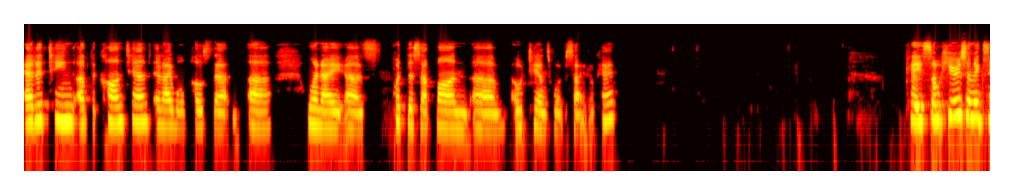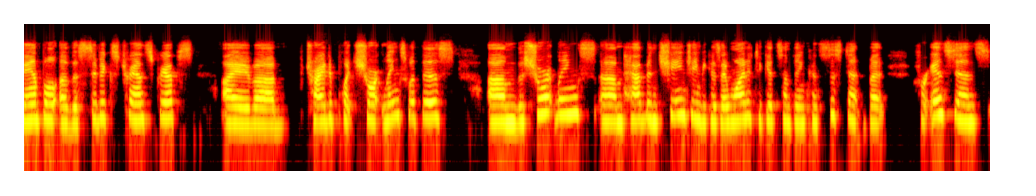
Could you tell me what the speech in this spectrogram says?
editing of the content, and I will post that uh, when I uh, put this up on uh, OTAN's website, okay? Okay, so here's an example of the civics transcripts. I've uh, tried to put short links with this. Um, the short links um, have been changing because I wanted to get something consistent, but for instance,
